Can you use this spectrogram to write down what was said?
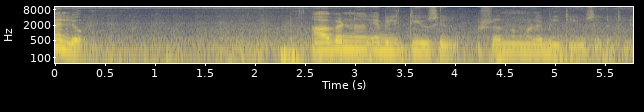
മെല്ലോ. ആ പെണ്ണ് എബിലിറ്റി യൂസ് ചെയ്തു. പക്ഷെ നമ്മൾ എബിലിറ്റി യൂസ് ചെയ്തിട്ടില്ല.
